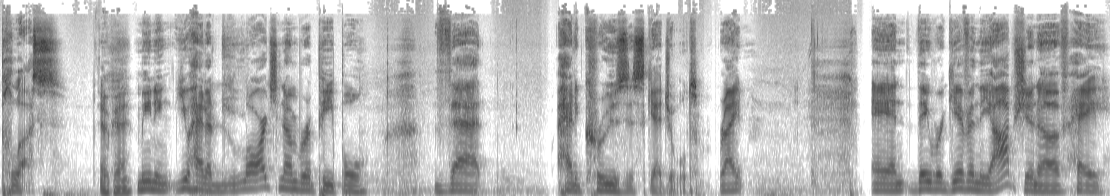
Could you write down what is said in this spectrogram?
plus Okay. meaning you had a large number of people that had cruises scheduled, right? And they were given the option of, hey,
